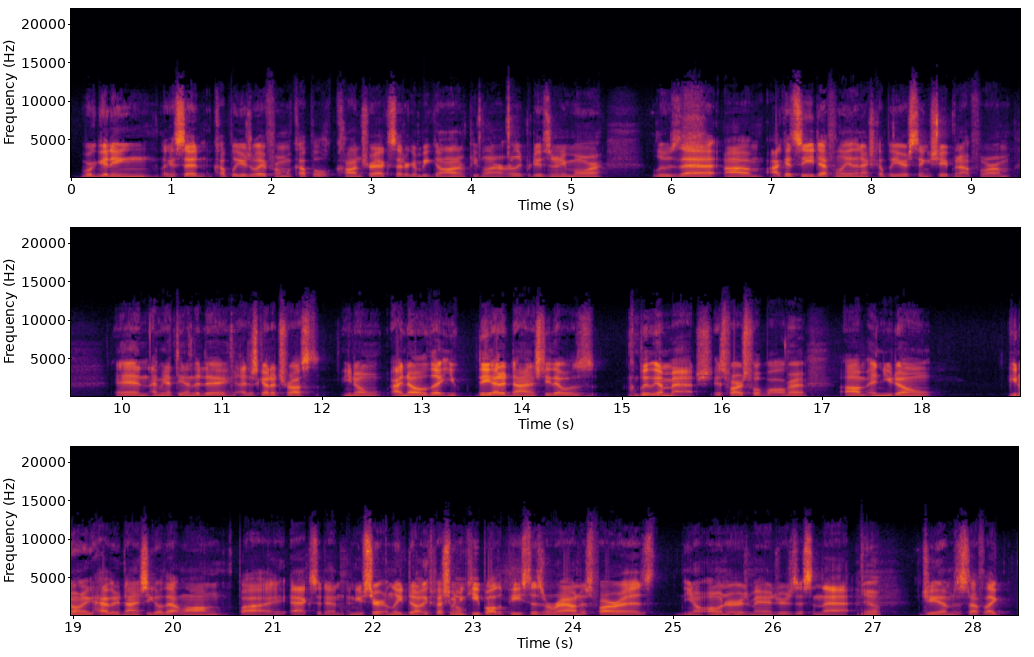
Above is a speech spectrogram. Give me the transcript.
we're getting, like I said, a couple years away from a couple contracts that are going to be gone or people aren't really producing anymore. Lose that. Um, I could see definitely in the next couple of years things shaping up for them. And I mean, at the end of the day, I just got to trust. You know, I know that you they had a dynasty that was completely unmatched as far as football, Right. Um, and you don't you don't have a dynasty go that long by accident, and you certainly don't, especially when you keep all the pieces around as far as you know owners, mm-hmm. managers, this and that, Yep. GMs and stuff. Like,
